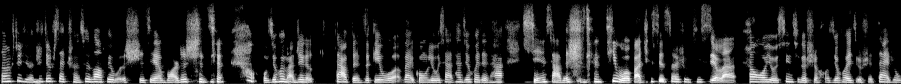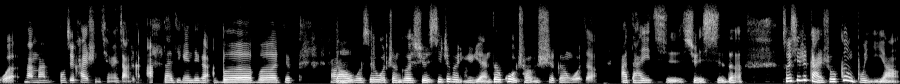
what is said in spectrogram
当时就觉得这就是在纯粹浪费我的时间，玩的时间。我就会把这个大本子给我外公留下，他就会在他闲暇的时间 替我把这些算术题写完。当我有兴趣的时候，就会就是带着我慢慢从最开始你前面讲这个啊，带这个这个不不的。教我，所以我整个学习这个语言的过程是跟我的阿达一起学习的，所以其实感受更不一样，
